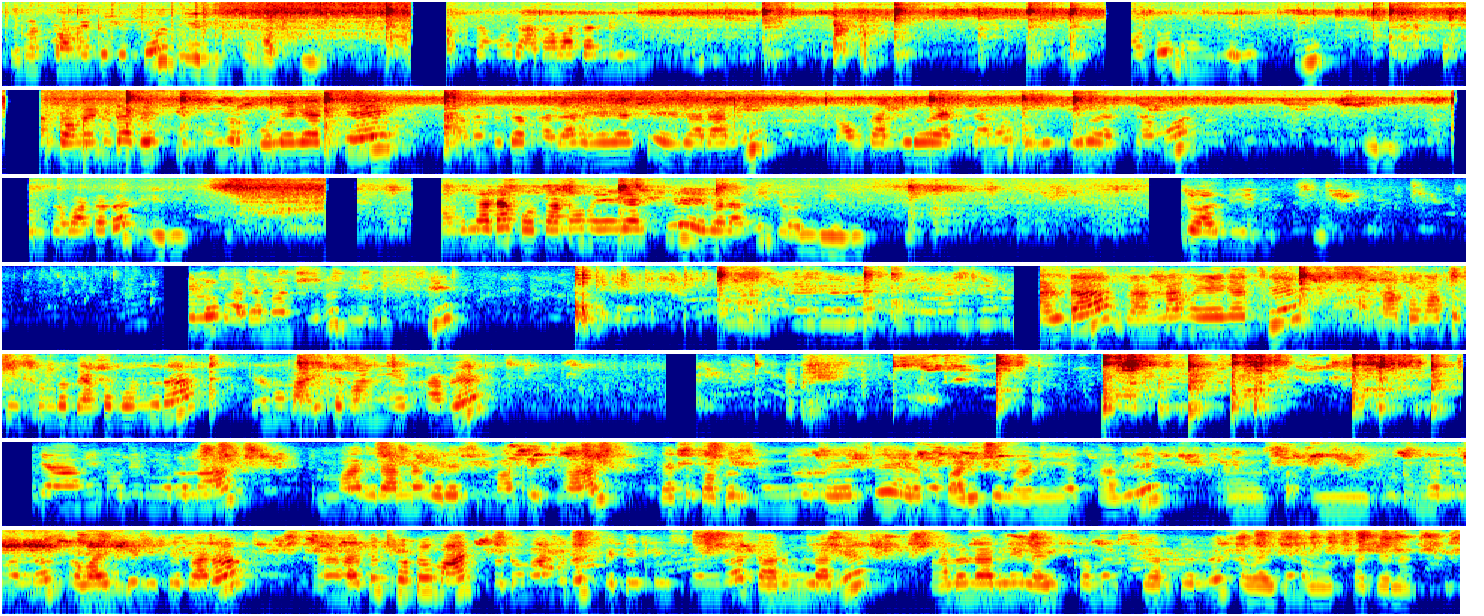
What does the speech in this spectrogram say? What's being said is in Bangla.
এবার টমেটো কুচো দিয়ে দিচ্ছি হাফ পিস হাফ চামচ আদা বাটা দিয়ে দিচ্ছি। মতো নুন দিয়ে দিচ্ছি। টমেটোটা বেশ কি সুন্দর গলে গেছে। টমেটোটা ভাজা হয়ে গেছে। এবার আমি লঙ্কা গুঁড়ো এক চামচ, হলুদ গুঁড়ো এক চামচ দিয়ে দিচ্ছি। সরষে বাটাটা দিয়ে দিচ্ছি। মশলাটা কষানো হয়ে গেছে, এবার আমি জল দিয়ে দিচ্ছি। জল দিয়ে দিচ্ছি। এগুলো ভাজা মাছগুলো দিয়ে দিচ্ছি। ডালটা রান্না হয়ে গেছে। মাখো মাখো কি সুন্দর। দেখো বন্ধুরা, এরকম বাড়িতে বানিয়ে খাবে আজকে আমি নদীর মোরলা মাছ রান্না করেছি মাছের ঝাল। দেখো কত সুন্দর হয়েছে, এরকম বাড়িতে বানিয়ে খাবে। কুটুম বন্ধু বান্ধব সবাইকে দিতে পারো। হয়তো ছোট মাছ ছোট মাছ হলে খেতে খুব সুন্দর, দারুণ লাগে। ভালো লাগলে লাইক কমেন্ট শেয়ার করবে। সবাইকে নমস্কার জানাচ্ছি।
